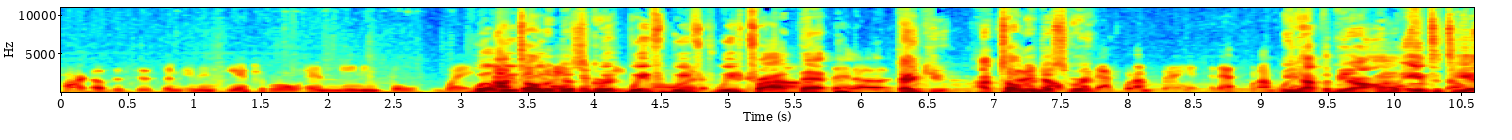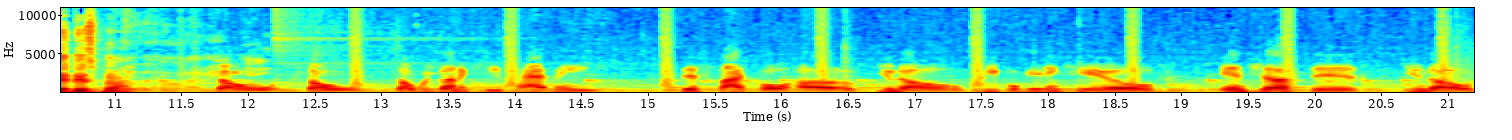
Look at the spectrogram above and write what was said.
part of the system in an integral and meaningful way. Well, I we, totally Can't disagree. We've we've we've tried that bombs part. at, uh, Thank you. I totally I know, disagree. That's what I'm saying. That's what I'm We saying. have to be our own So- entity so- at this point. So, so, so we're gonna keep having this cycle of you know people getting killed, injustice, you know,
